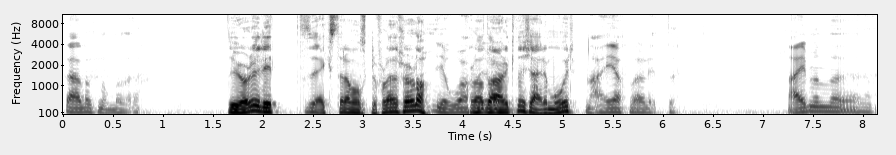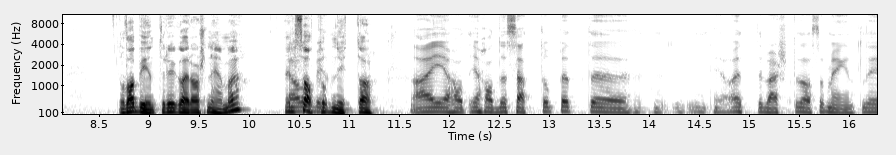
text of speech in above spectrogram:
det er nok noe med det. Du gjør det litt ekstra vanskelig for deg sjøl, da. Jo, ja, For da, da er det ikke noe kjære mor. Nei, ja, det er litt. Nei, men uh... Og da begynte du i garasjen hjemme? Eller Ja, satte opp nytt da? Nei, jeg hadde, jeg hadde satt opp et, uh, ja, et verksted som egentlig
